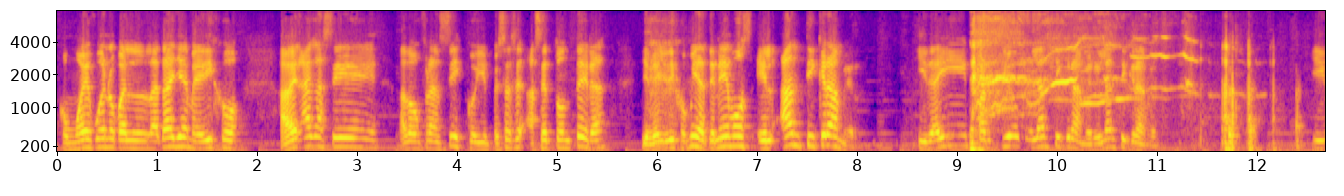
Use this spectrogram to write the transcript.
como es bueno para la talla, me dijo, a ver, hágase a Don Francisco. Y empezó a hacer, a hacer tonteras. Y el gallo dijo, mira, tenemos el anti-Kramer. Y de ahí partió el anti-Kramer, el anti-Kramer. Y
